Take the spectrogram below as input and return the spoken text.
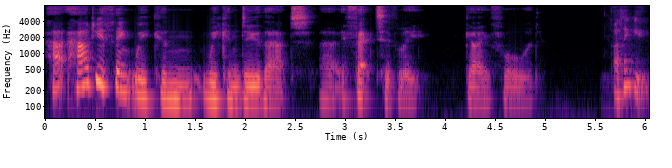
How, how do you think we can we can do that uh, effectively going forward? I think it,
